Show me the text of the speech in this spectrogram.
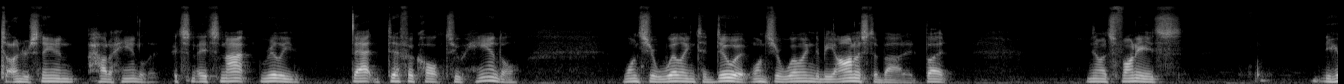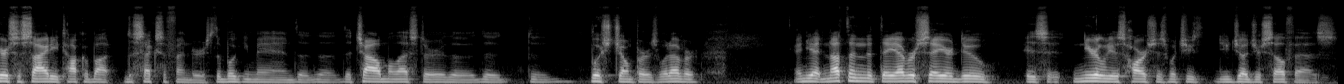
to understand how to handle it. It's, it's not really that difficult to handle once you're willing to do it, once you're willing to be honest about it. But you know, it's funny. It's you hear society talk about the sex offenders, the boogeyman, the the, the child molester, the, the the bush jumpers, whatever, and yet nothing that they ever say or do is nearly as harsh as what you you judge yourself as.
